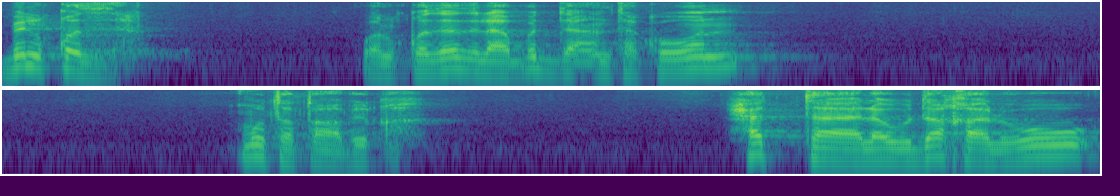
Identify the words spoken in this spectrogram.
بالقذة والقذذ لا بد أن تكون متطابقة. حتى لو دخلوا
